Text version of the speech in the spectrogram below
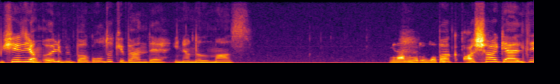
Bir şey diyeceğim. Öyle bir bug oldu ki bende. İnanılmaz. İnanmıyorum zaten. Bak aşağı geldi.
